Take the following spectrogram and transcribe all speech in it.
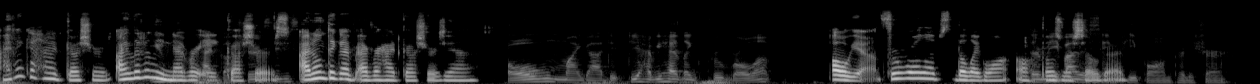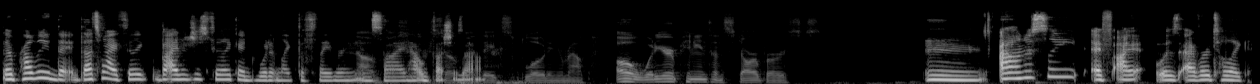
I think I had Gushers. I literally You've never, never ate Gushers, Gushers. I don't think I've ever had Gushers, yeah. Oh my god, dude. Do you have you had like fruit roll up? Oh yeah, fruit roll-ups, the like long. Oh, They're those were so good. people, I'm pretty sure. They're probably the, that's why I feel like, but I just feel like I wouldn't like the flavoring No, inside how it gushes so out. They explode in your mouth. Oh, what are your opinions on Starbursts? Mm, honestly, if I was ever to like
